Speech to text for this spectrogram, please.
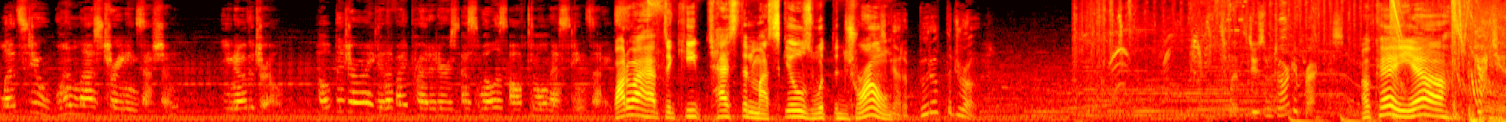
Let's do one last training session. You know the drill. Help the drone identify predators as well as optimal nesting sites. Why do I have to keep testing my skills with the drone? Gotta boot up the drone. Let's do some target practice. Okay, yeah. Gotcha.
